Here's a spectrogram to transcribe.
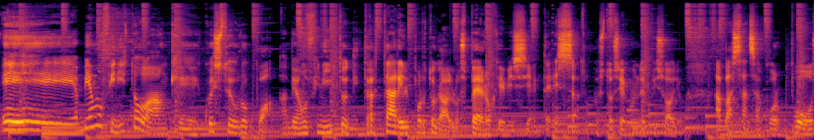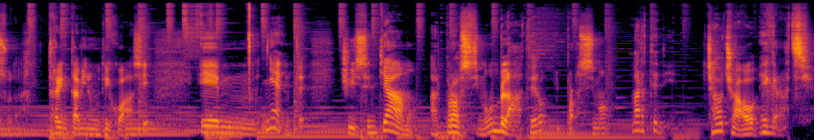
E abbiamo finito anche questo Euro qua, abbiamo finito di trattare il Portogallo, spero che vi sia interessato questo secondo episodio abbastanza corposo, da 30 minuti quasi, e mm, niente, ci sentiamo al prossimo Blatero, il prossimo martedì. Ciao ciao e grazie.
